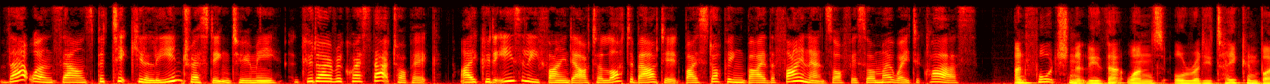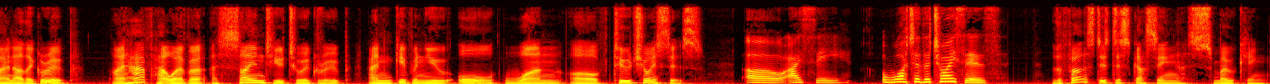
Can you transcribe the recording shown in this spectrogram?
That one sounds particularly interesting to me. Could I request that topic? I could easily find out a lot about it by stopping by the finance office on my way to class. Unfortunately, that one's already taken by another group. I have, however, assigned you to a group and given you all one of two choices. Oh, I see. What are the choices? The first is discussing smoking,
